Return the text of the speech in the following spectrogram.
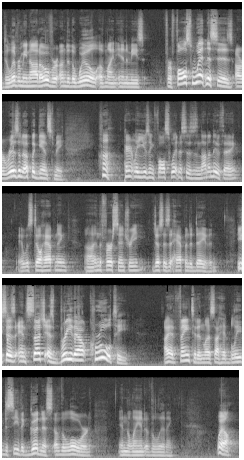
Deliver me not over unto the will of mine enemies, for false witnesses are risen up against me. Huh, apparently using false witnesses is not a new thing. It was still happening uh, in the first century, just as it happened to David. He says, And such as breathe out cruelty. I had fainted unless I had believed to see the goodness of the Lord in the land of the living. Well,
